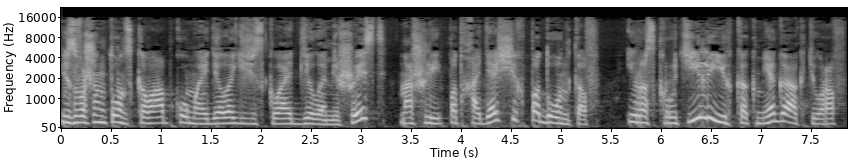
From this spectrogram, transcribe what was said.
из Вашингтонского обкома идеологического отдела Ми-6 нашли подходящих подонков и раскрутили их как мега-актеров.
